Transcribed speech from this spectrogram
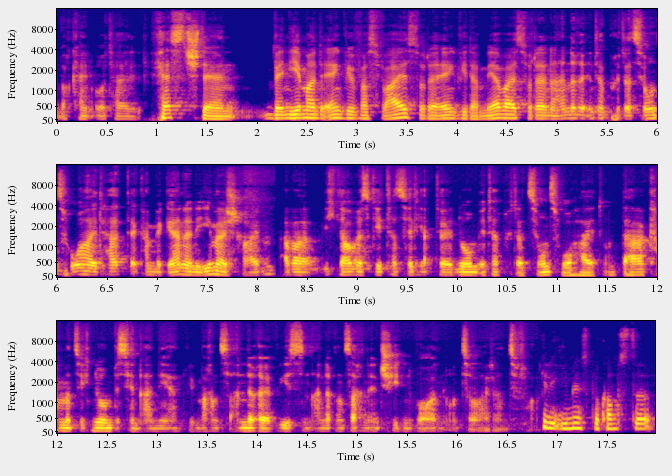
noch kein Urteil feststellen. Wenn jemand irgendwie was weiß oder irgendwie da mehr weiß oder eine andere Interpretationshoheit hat, der kann mir gerne eine E-Mail schreiben. Aber ich glaube, es geht tatsächlich aktuell nur um Interpretationshoheit und da kann man sich nur ein bisschen annähern. Wie machen es andere? Wie ist in anderen Sachen entschieden worden und so weiter und so fort. Wie viele E-Mails bekommst du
